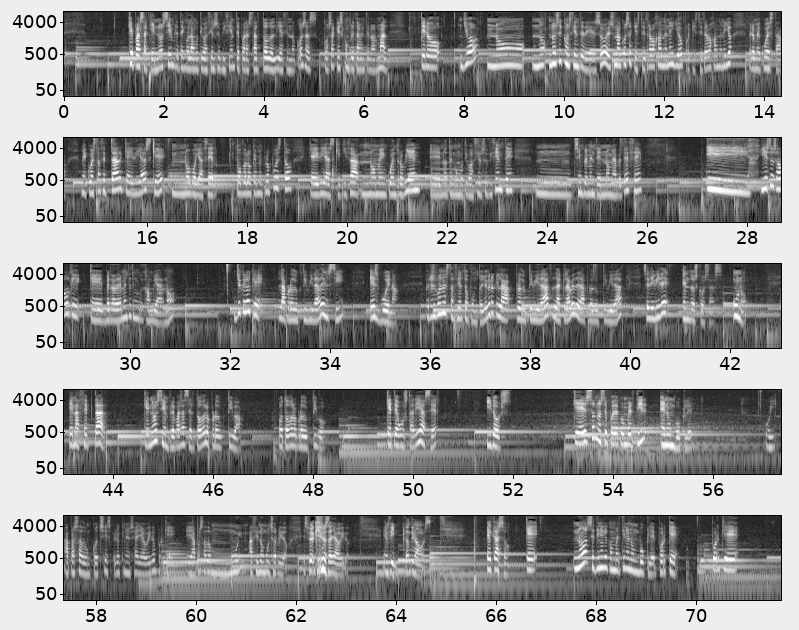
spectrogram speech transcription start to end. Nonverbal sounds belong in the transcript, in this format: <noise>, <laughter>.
¿Qué pasa? Que no siempre tengo la motivación suficiente para estar todo el día haciendo cosas, cosa que es completamente normal. Pero yo no, no, no, soy consciente de eso, es una cosa que estoy trabajando en ello, porque estoy trabajando en ello, pero me cuesta. Me cuesta aceptar que hay días que no voy a hacer todo lo que me he propuesto, que hay días que quizá no me encuentro bien, eh, no tengo motivación suficiente, mmm, simplemente no me apetece. Y, y, eso es algo que, que verdaderamente tengo que cambiar, ¿no? Yo creo que la productividad en sí es buena, pero es buena hasta cierto punto. Yo creo que la productividad, la clave de la productividad, se divide en dos cosas. Uno, en aceptar que no siempre vas a ser todo lo productiva o todo lo productivo que te gustaría ser. Y dos, que eso no se puede convertir en un bucle. Uy, ha pasado un coche, espero que no se haya oído porque eh, ha pasado muy haciendo mucho ruido. <laughs> Espero que no se haya oído. En fin, continuamos. El caso, que no se tiene que convertir en un bucle. ¿Por qué? Porque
